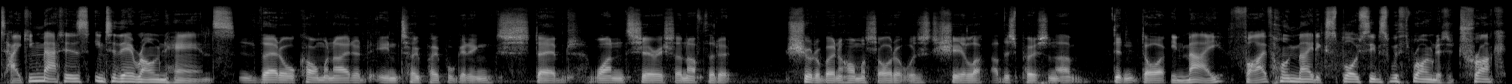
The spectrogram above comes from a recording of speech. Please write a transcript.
taking matters into their own hands. That all culminated in two people getting stabbed, one serious enough that it should have been a homicide. It was sheer luck. This person um, didn't die. In May, five homemade explosives were thrown at a truck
